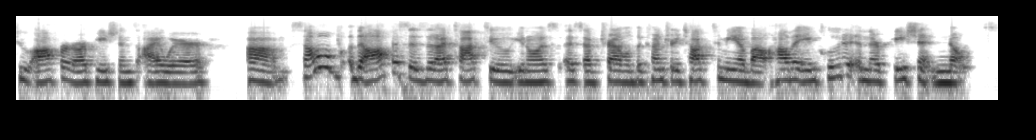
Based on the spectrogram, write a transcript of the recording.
to offer our patients eyewear. Um, some of the offices that I've talked to, you know, as, as I've traveled the country, talk to me about how they include it in their patient notes,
